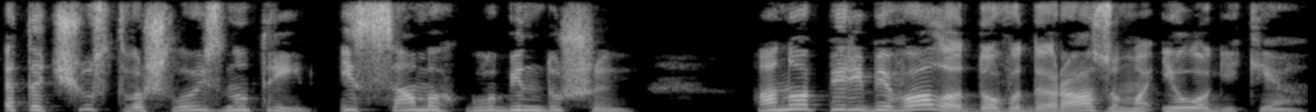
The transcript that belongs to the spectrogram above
Это чувство шло изнутри, из самых глубин души. Оно перебивало доводы разума и логики.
